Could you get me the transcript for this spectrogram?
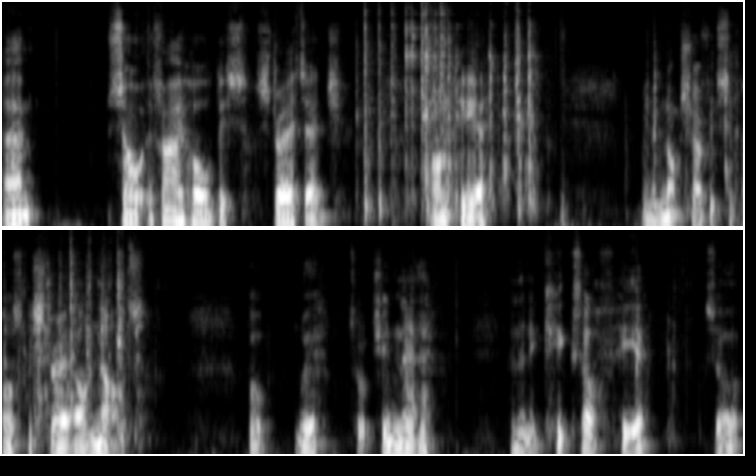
Um, so if I hold this straight edge on here I mean I'm not sure if it's supposed to be straight or not but we're touching there and then it kicks off here. So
